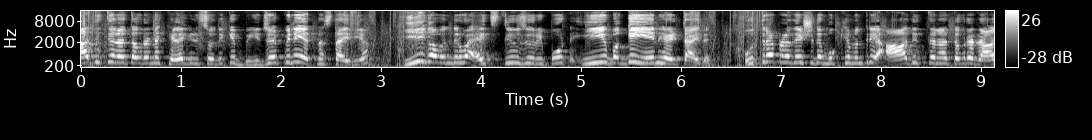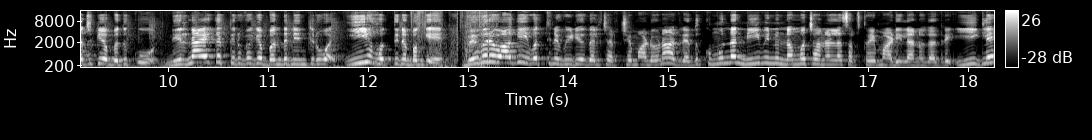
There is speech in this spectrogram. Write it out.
ಆದಿತ್ಯನಾಥ್ ಅವರನ್ನ ಕೆಳಗಿಳಿಸೋದಕ್ಕೆ ಬಿಜೆಪಿನೇ ಯತ್ನಿಸ್ತಾ ಇದೆಯಾ? ಈಗ ಬಂದಿರುವ ಎಕ್ಸ್ಕ್ಲೂಸಿವ್ ರಿಪೋರ್ಟ್ ಈ ಬಗ್ಗೆ ಏನ್ ಹೇಳ್ತಾ ಇದೆ? ಉತ್ತರ ಪ್ರದೇಶದ ಮುಖ್ಯಮಂತ್ರಿ ಆದಿತ್ಯನಾಥ್ ಅವರ ರಾಜಕೀಯ ಬದುಕು, ನಿರ್ಣಾಯಕ ತಿರುವಿಗೆ ಬಂದು ನಿಂತಿರುವ ಈ ಹೊತ್ತಿನ ಬಗ್ಗೆ ವಿವರವಾಗಿ ಇವತ್ತಿನ ವಿಡಿಯೋದಲ್ಲಿ ಚರ್ಚೆ ಮಾಡೋಣ. ಆದ್ರೆ ಅದಕ್ಕೂ ಮುನ್ನ ನೀವಿನ್ನು ನಮ್ಮ ಚಾನೆಲ್ನ ಸಬ್ಸ್ಕ್ರೈಬ್ ಮಾಡಿಲ್ಲ ಅನ್ನೋದಾದ್ರೆ ಈಗಲೇ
